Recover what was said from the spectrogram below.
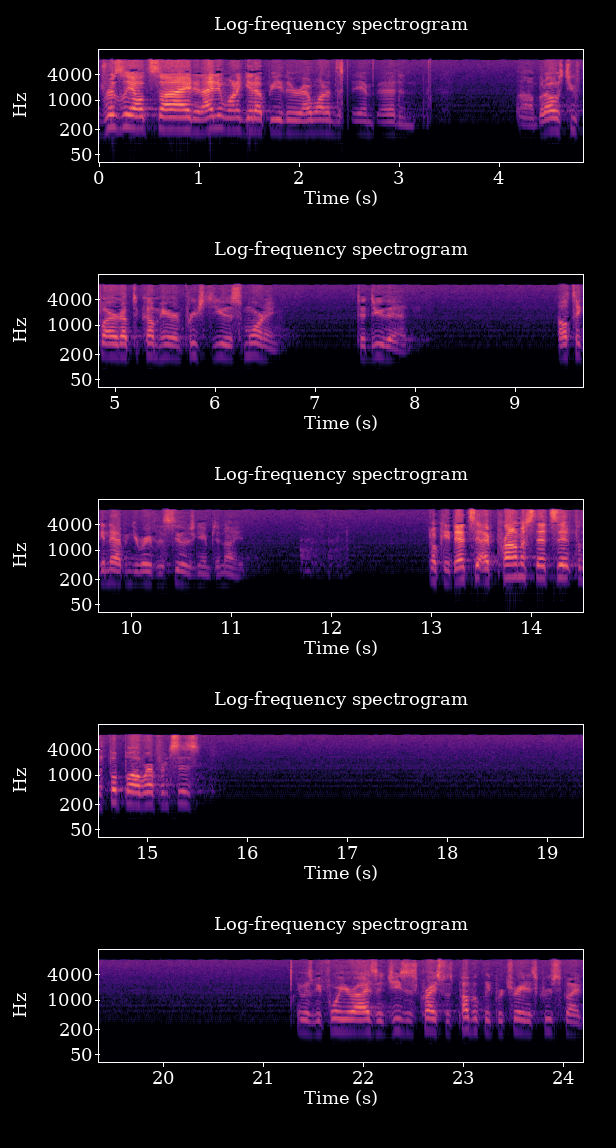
drizzly outside, and I didn't want to get up either. I wanted to stay in bed and. Uh, but I was too fired up to come here and preach to you this morning to do that. I'll take a nap and get ready for the Steelers game tonight. Okay, that's it. I promise that's it for the football references. It was before your eyes that Jesus Christ was publicly portrayed as crucified.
